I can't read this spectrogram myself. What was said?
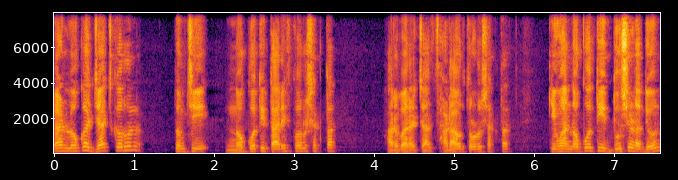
कारण लोक जज करून तुमची नको ती तारीफ करू शकतात हरभऱ्याच्या झाडावर तोडू शकतात किंवा नको ती दूषणं देऊन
